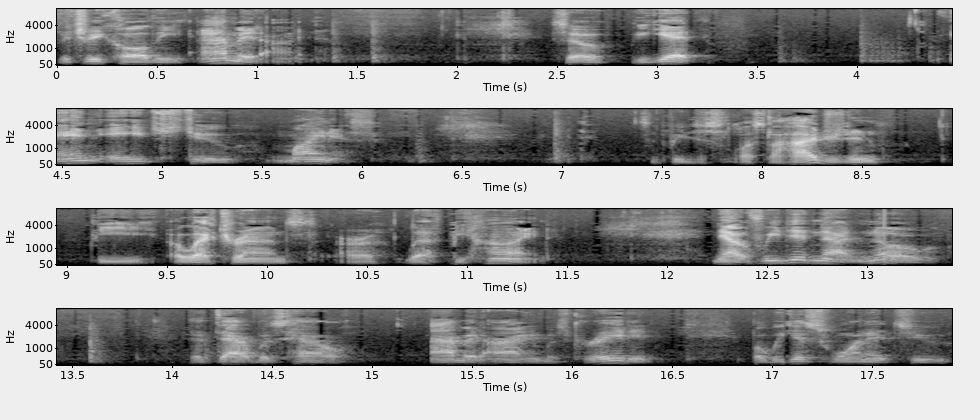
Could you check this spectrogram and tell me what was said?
which we call the amide ion. So we get NH2 minus. Since we just lost a hydrogen, the electrons are left behind. Now, if we did not know that that was how amide ion was created, but we just wanted to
